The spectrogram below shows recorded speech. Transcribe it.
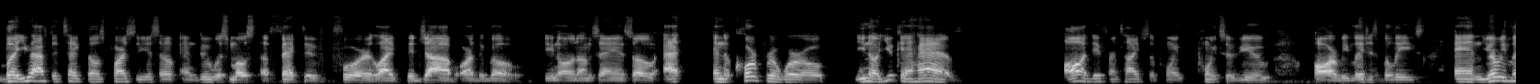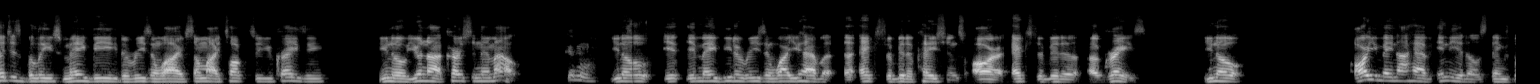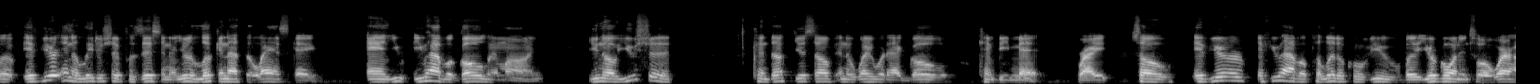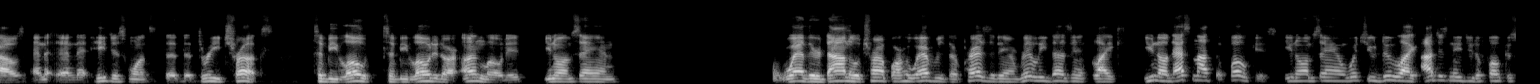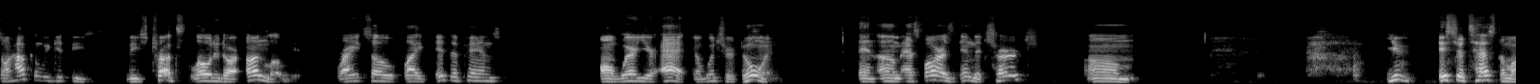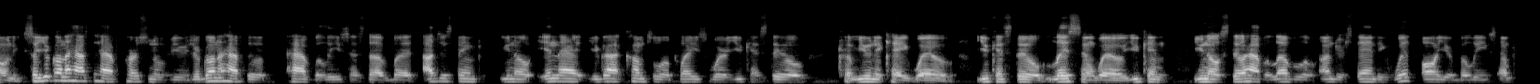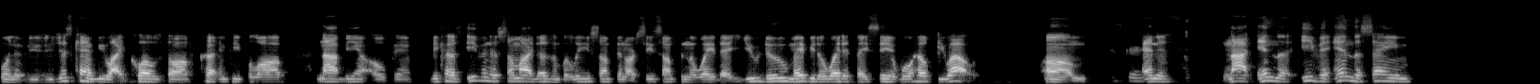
but you have to take those parts of yourself and do what's most effective for like the job or the goal You know what I'm saying? So at in the corporate world, you know, you can have all different types of point points of view or religious beliefs. And your religious beliefs may be the reason why if somebody talks to you crazy, you know, you're not cursing them out. Come on. You know, it, it may be the reason why you have an extra bit of patience or extra bit of, of grace. You know, or you may not have any of those things, but if you're in a leadership position and you're looking at the landscape and you you have a goal in mind, you know, you should conduct yourself in a way where that goal can be met, right? So if you're if you have a political view, but you're going into a warehouse and and he just wants the, the three trucks to be load to be loaded or unloaded, you know what I'm saying? Whether Donald Trump or whoever's the president really doesn't like, you know, that's not the focus. You know what I'm saying? What you do, like, I just need you to focus on how can we get these these trucks loaded or unloaded, right? So like it depends on where you're at and what you're doing. And um, as far as in the church, um, you it's your testimony. So you're gonna have to have personal views. You're gonna have to have beliefs and stuff. But I just think, you know, in that you got to come to a place where you can still communicate well. You can still listen well. You can, you know, still have a level of understanding with all your beliefs and point of views. You just can't be like closed off, cutting people off, not being open. Because even if somebody doesn't believe something or see something the way that you do maybe the way that they see it will help you out. Um and it's not in the even in the same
